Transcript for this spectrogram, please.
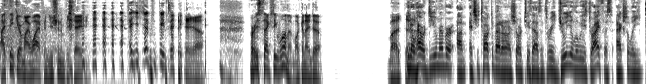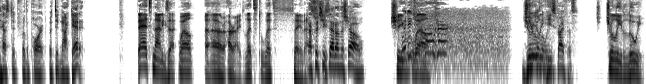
I think you're my wife and you shouldn't be dating. you shouldn't be dating. yeah. Very sexy woman. What can I do? But, uh, You know, Howard, do you remember? Um, and she talked about it on our show in 2003. Julia Louise Dreyfus actually tested for the part, but did not get it. that's not exact. Well, uh, all right. Let's, let's say that. That's what she said on the show. She, What did you call her? Julia Julie- Louise Dreyfus. Julie Louis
